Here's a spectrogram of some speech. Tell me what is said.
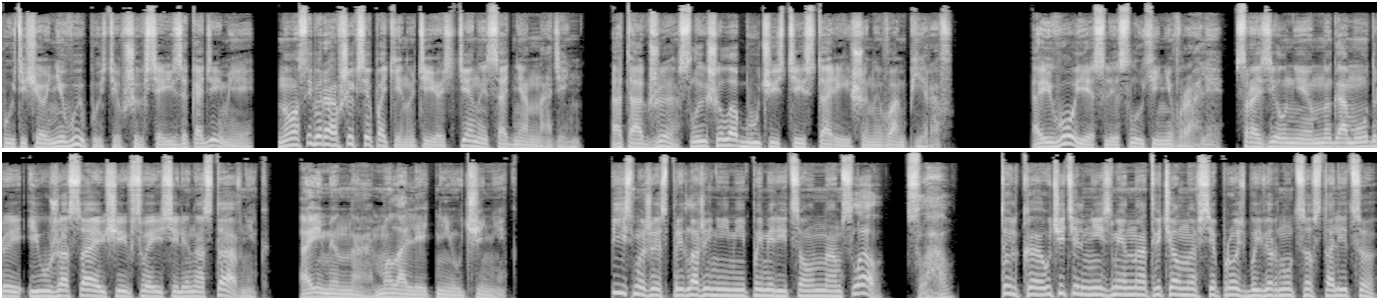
пусть еще не выпустившихся из Академии, но собиравшихся покинуть ее стены со дня на день, а также слышал об участи старейшины вампиров. А его, если слухи не врали, сразил не многомудрый и ужасающий в своей силе наставник, а именно малолетний ученик. Письма же с предложениями помириться он нам слал? Слал. Только учитель неизменно отвечал на все просьбы вернуться в столицу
